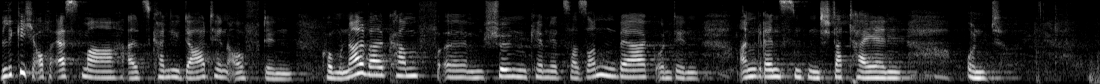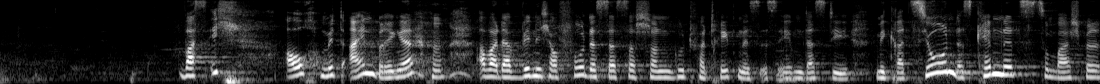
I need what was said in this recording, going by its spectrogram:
blicke ich auch erstmal als Kandidatin auf den Kommunalwahlkampf im schönen Chemnitzer Sonnenberg und den angrenzenden Stadtteilen. Und was ich auch mit einbringe, aber da bin ich auch froh, dass das, das schon gut vertreten ist, ist eben, dass die Migration, dass Chemnitz zum Beispiel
